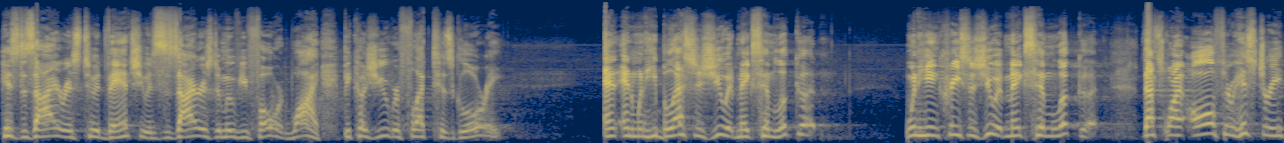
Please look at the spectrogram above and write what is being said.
His desire is to advance you, His desire is to move you forward. Why? Because you reflect His glory. And, and when He blesses you, it makes Him look good. When He increases you, it makes Him look good. That's why all through history,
